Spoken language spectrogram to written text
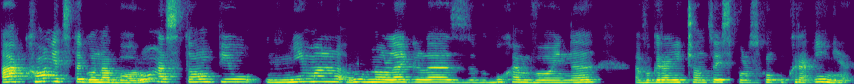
a koniec tego naboru nastąpił niemal równolegle z wybuchem wojny w graniczącej z Polską Ukrainie.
